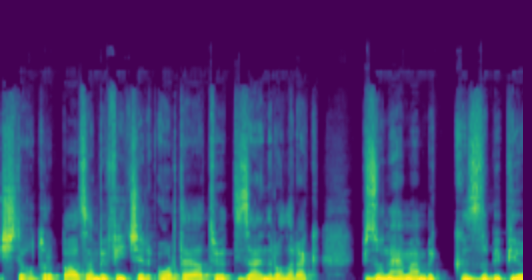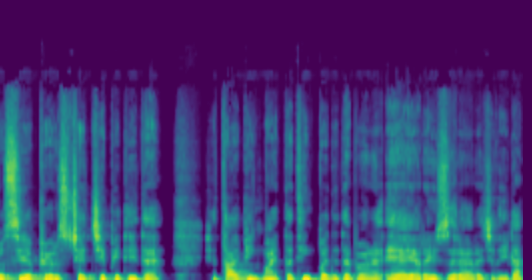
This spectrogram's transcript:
işte oturup bazen bir feature ortaya atıyor designer olarak. Biz onu hemen bir hızlı bir POC yapıyoruz ChatGPT'de. İşte Typing Mind'da, ThinkBuddy'de böyle AI arayüzleri aracılığıyla.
